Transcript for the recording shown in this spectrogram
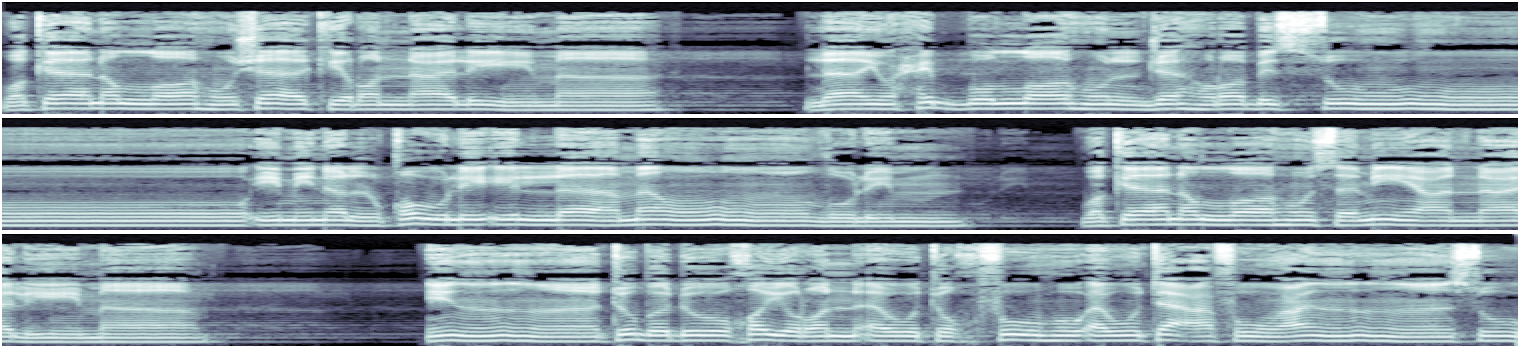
وكان الله شاكرا عليما. لا يحب الله الجهر بالسوء من القول إلا من ظلم. وكان الله سميعا عليما. إن تبدوا خيرا أو تخفوه أو تعفوا عن سوء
